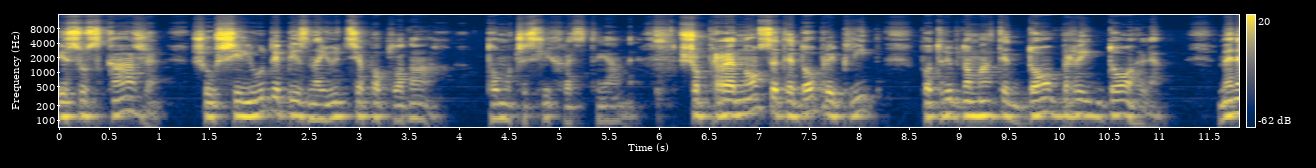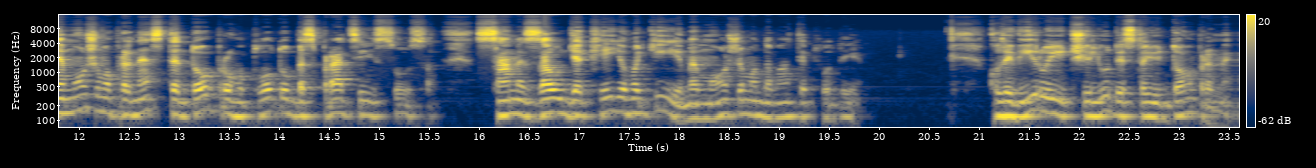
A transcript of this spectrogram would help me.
Ісус каже, що всі люди пізнаються по плодах в тому числі християни. Щоб приносити добрий плід, потрібно мати добрий догляд. Ми не можемо принести доброго плоду без праці Ісуса. Саме завдяки Його дії ми можемо давати плоди. Коли віруючі люди стають добрими,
